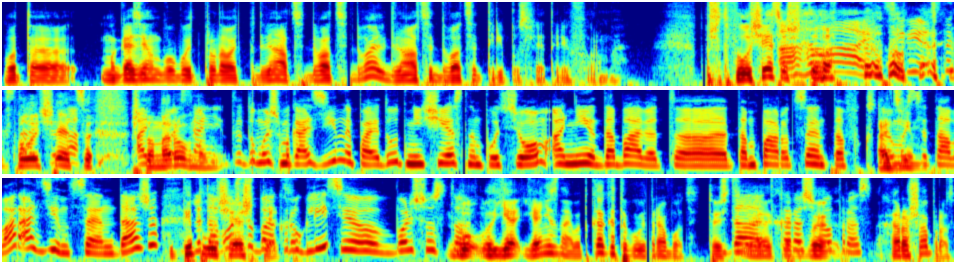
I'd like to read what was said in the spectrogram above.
Вот э, магазин его будет продавать по 12.22 или 12.23 после этой реформы? Потому что получается, ага, что... интересно, кстати, получается, да. что а, на ровном... Они, ты думаешь, магазины пойдут нечестным путем, они добавят э, там пару центов к стоимости один. товара, один цент даже, И ты для того, чтобы 5. округлить э, в большую сторону. Ну, я, я не знаю, вот как это будет работать. То есть, да, э, это хороший бы, вопрос. Хороший вопрос.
